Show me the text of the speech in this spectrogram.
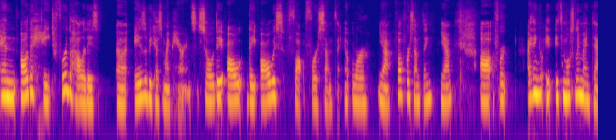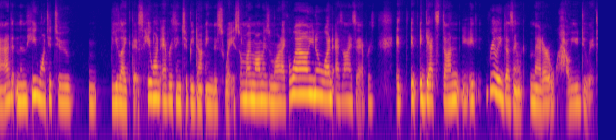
And all the hate for the holidays uh, is because of my parents. So they all they always fought for something, or yeah, fought for something. Yeah, uh, for I think it, it's mostly my dad, and then he wanted to be like this. He wanted everything to be done in this way. So my mom is more like, well, you know what? As long as it, it, it, it gets done, it really doesn't matter how you do it.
